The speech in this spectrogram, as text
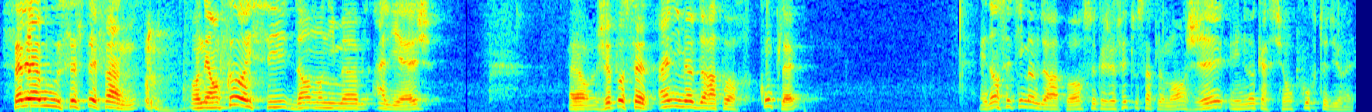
Salut à vous, c'est Stéphane. On est encore ici dans mon immeuble à Liège. Alors, je possède un immeuble de rapport complet. Et dans cet immeuble de rapport, ce que je fais tout simplement, j'ai une location courte durée.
